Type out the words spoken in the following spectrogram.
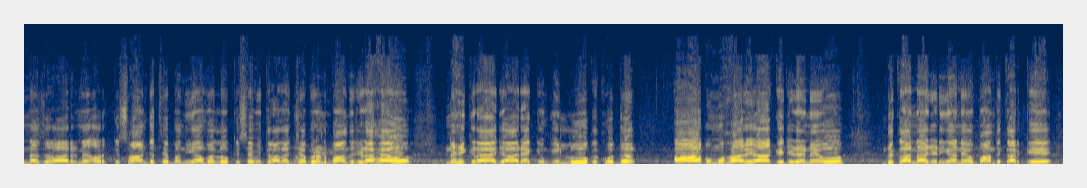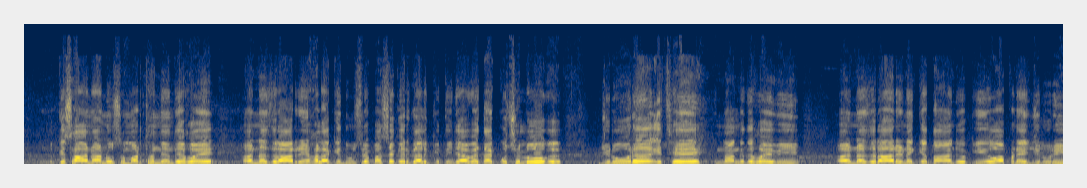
ਨਜ਼ਰ ਆ ਰਹੇ ਨੇ ਔਰ ਕਿਸਾਨ ਜਥੇਬੰਦੀਆਂ ਵੱਲੋਂ ਕਿਸੇ ਵੀ ਤਰ੍ਹਾਂ ਦਾ ਜਬਰਨ ਬੰਦ ਜਿਹੜਾ ਹੈ, ਉਹ ਨਹੀਂ ਕਰਾਇਆ ਜਾ ਰਿਹਾ ਕਿਉਂਕਿ ਲੋਕ ਖੁਦ ਆਪ ਮੁਹਾਰੇ ਆ ਕੇ ਜਿਹੜੇ ਨੇ ਉਹ ਦੁਕਾਨਾਂ ਜਿਹੜੀਆਂ ਨੇ ਉਹ ਬੰਦ ਕਰਕੇ ਕਿਸਾਨਾਂ ਨੂੰ ਸਮਰਥਨ ਦਿੰਦੇ ਹੋਏ ਨਜ਼ਰ ਆ ਰਹੇ ਨੇ। ਹਾਲਾਂਕਿ ਦੂਸਰੇ ਪਾਸੇ ਅਗਰ ਗੱਲ ਕੀਤੀ ਜਾਵੇ ਤਾਂ ਕੁਝ ਲੋਕ ਜ਼ਰੂਰ ਇੱਥੇ ਲੰਘਦੇ ਹੋਏ ਵੀ ਨਜ਼ਰ ਆ ਰਹੇ ਨੇ ਕਿ ਤਾਂ ਜੋ ਕਿ ਉਹ ਆਪਣੇ ਜ਼ਰੂਰੀ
